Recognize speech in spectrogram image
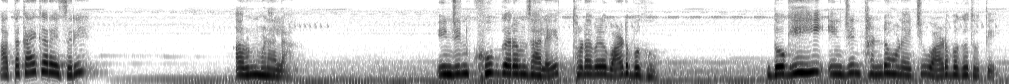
आता काय करायचं रे? अरुण म्हणाला इंजिन खूप गरम झालंय थोडा वेळ वाट बघू. दोघेही इंजिन थंड होण्याची वाट बघत होते.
